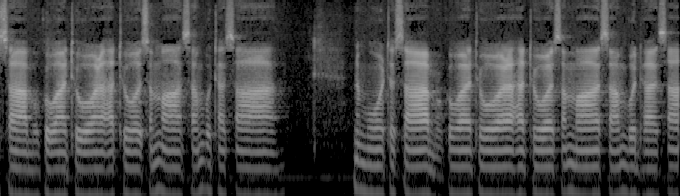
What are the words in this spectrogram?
ัสสะภะคะวะโตอะระหะโตสัมมาสัมพุทธัสสะนะโมตัสสะภะคะวะโตอะระหะโตสัมมาสัมพุทธัสสะ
